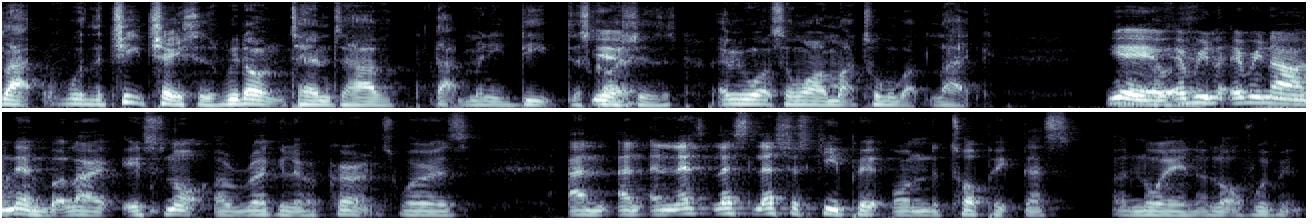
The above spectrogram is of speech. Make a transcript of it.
like with the cheat chasers, we don't tend to have that many deep discussions. Every once in a while I might talk about like Yeah, yeah, every every now and then, but like it's not a regular occurrence. Whereas, and and and let's let's let's just keep it on the topic that's annoying a lot of women.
